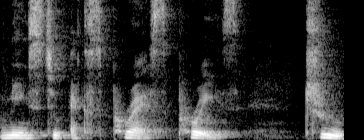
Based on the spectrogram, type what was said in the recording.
means to express praise through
